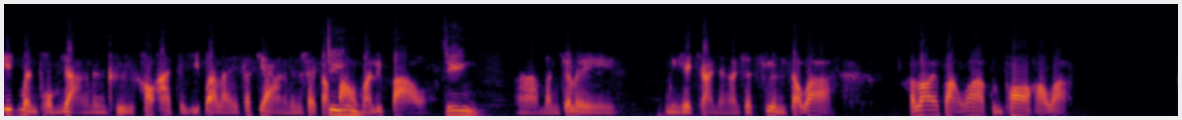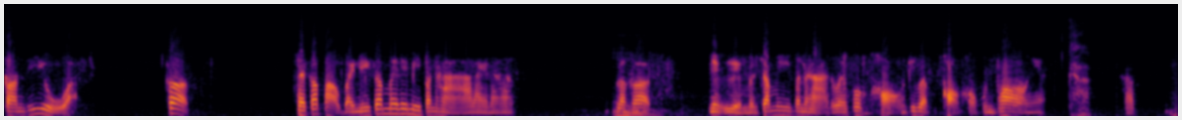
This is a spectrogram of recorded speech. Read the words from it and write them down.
คิดเหมือนผมอย่างหนึ่งคือเขาอาจจะหยิบอะไรสักอย่างหนึ่งใส่กระเป๋าจริงมาหรือเปล่า จริง อ่า มันก็เลยมีเหตุการณ์อย่างนั้นเกิดขึ้น แต่ว่า เขาเล่าให้ฟังว่าคุณพ่อเขาอะตอนที่อยู่อะก็ใช้กระเป๋าใบนี้ก็ไม่ได้มีปัญหาอะไรนะครับ แล้วก็อย่างอื่นมันก็ไม่มีปัญหาด้วยพวกของที่แบบของของคุณพ่อเงี้ยครับ ครับอื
